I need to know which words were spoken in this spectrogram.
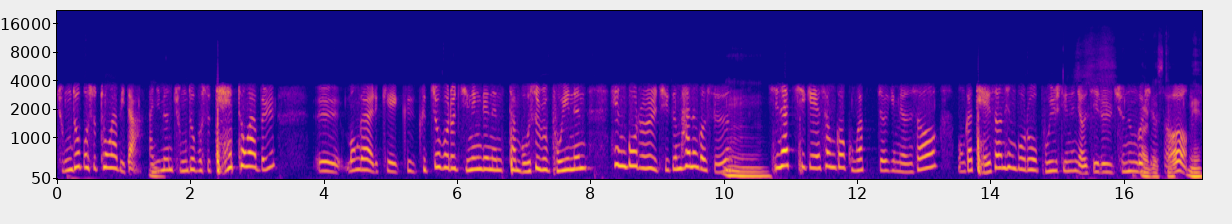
중도 보수 통합이다 아니면 중도 보수 대통합을 으, 뭔가 이렇게 그 그쪽으로 진행되는 듯한 모습을 보이는 행보를 지금 하는 것은 음, 지나치게 선거 공학적이면서 뭔가 대선 행보로 보일 수 있는 여지를 주는 것이어서. 예.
